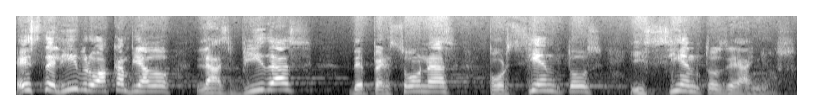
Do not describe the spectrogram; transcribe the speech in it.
Este libro ha cambiado las vidas de personas por cientos y cientos de años.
